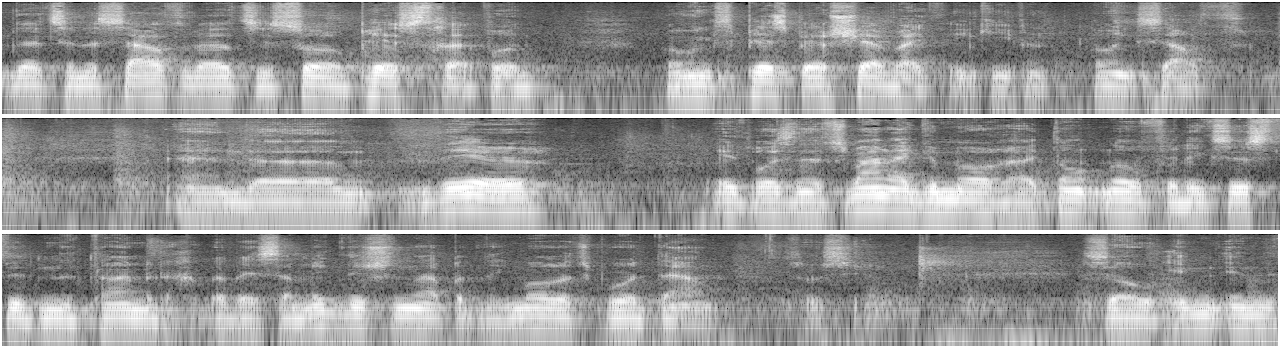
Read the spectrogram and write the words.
that's in the south of Eretz Yisrael, past Hebron, going past Beersheba, I think even going south, and um, there it was in the Gemara. I don't know if it existed in the time of the Beis Hamikdash or not, but the Gemara it's brought down. Susia. So in, in the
